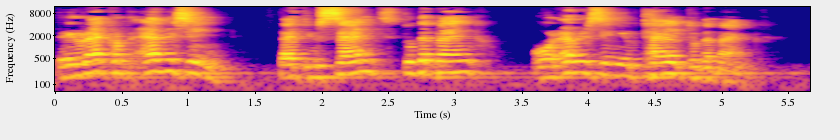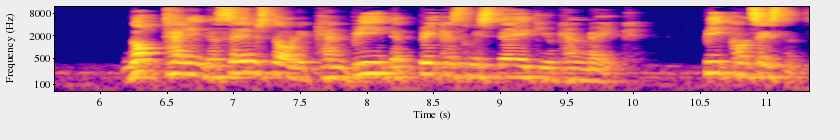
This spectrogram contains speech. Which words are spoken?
They record everything that you send to the bank or everything you tell to the bank. Not telling the same story can be the biggest mistake you can make. Be consistent.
